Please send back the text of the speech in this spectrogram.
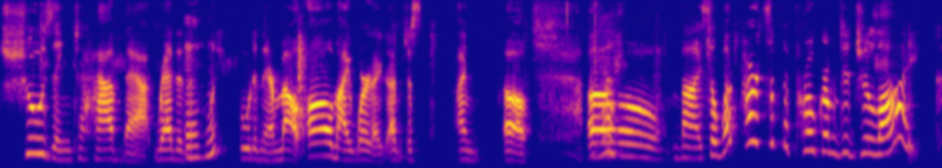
choosing to have that rather than mm-hmm. putting food in their mouth. Oh my word! I, I'm just, I'm, oh, oh my. So, what parts of the program did you like?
